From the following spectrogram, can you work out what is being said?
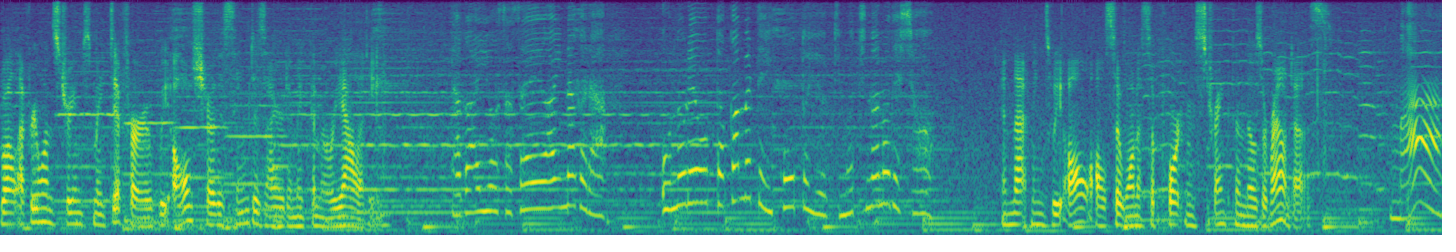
While everyone's dreams may differ, we all share the same desire to make them a reality. 互いを支え合いながら己を高めていこうという気持ちなのでしょう And that means we all also want to support and strengthen those around us. まあ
